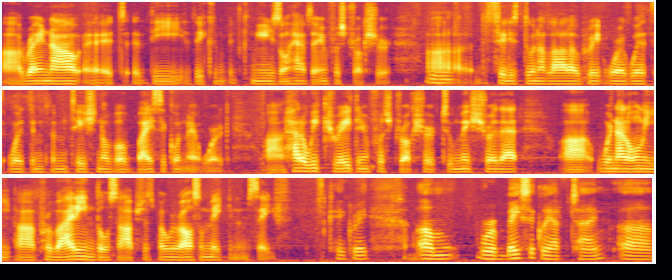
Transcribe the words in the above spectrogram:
Uh, right now, it's, uh, the the com- communities don't have the infrastructure. Uh, the city's doing a lot of great work with with implementation of a bicycle network. Uh, how do we create the infrastructure to make sure that uh, we're not only uh, providing those options, but we're also making them safe? Okay, great. Um, we're basically out of time. Uh,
